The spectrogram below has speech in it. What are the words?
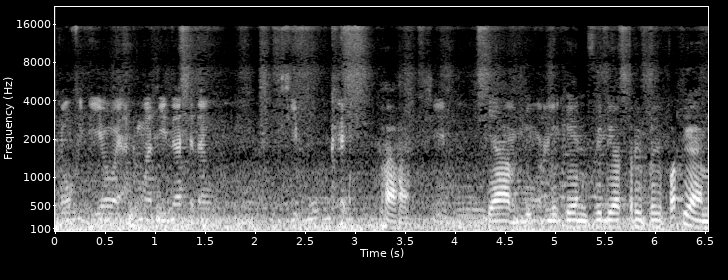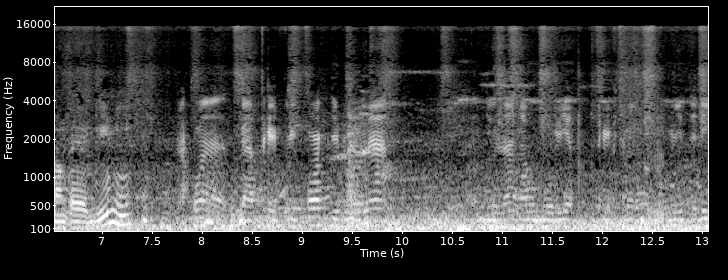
Kau video ya, cuma tidak sedang Haha. sibuk ya memori. bikin video trip report ya emang kayak gini. aku nggak trip report judulnya judulnya ngabuburit trip ngabuburit jadi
